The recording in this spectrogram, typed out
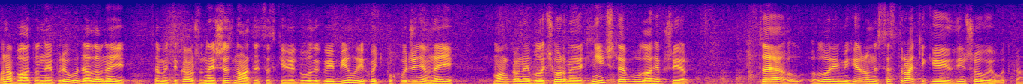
Вона багато не приводить, але в неї саме цікаво, що в неї 16 сосків, як у великої білої, хоч походження в неї, мамка в неї була чорна як ніч, це була гепшир. Це Гл- Глорія Мігеровна сестра, тільки з іншого виводка.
